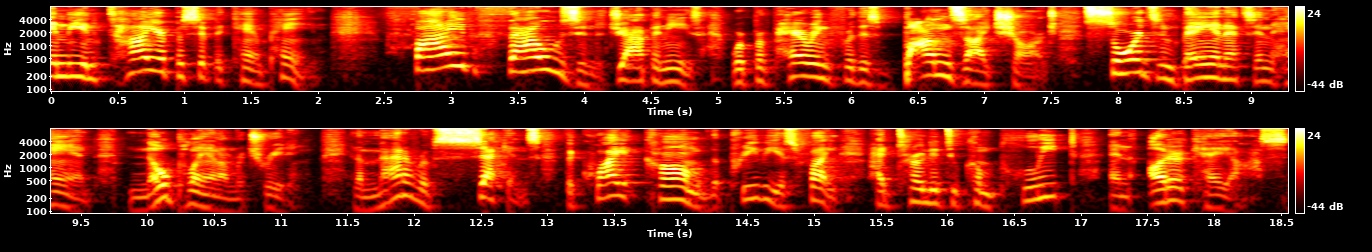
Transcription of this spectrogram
in the entire Pacific campaign. 5,000 Japanese were preparing for this banzai charge, swords and bayonets in hand, no plan on retreating. In a matter of seconds, the quiet calm of the previous fight had turned into complete and utter chaos.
